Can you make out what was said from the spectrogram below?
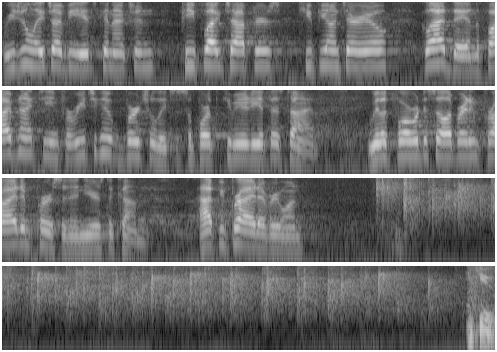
Regional HIV AIDS Connection, PFLAG chapters, QP Ontario, Glad Day, and the 519 for reaching out virtually to support the community at this time. We look forward to celebrating Pride in person in years to come. Happy Pride, everyone. Thank you.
